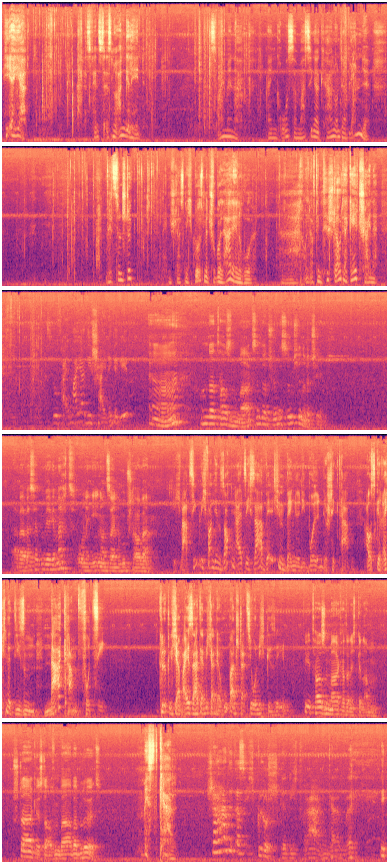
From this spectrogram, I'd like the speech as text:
Hier, hier. Das Fenster ist nur angelehnt. Zwei Männer. Ein großer, massiger Kerl und der Blonde. Willst du ein Stück? Mensch, lass mich bloß mit Schokolade in Ruhe. Ach, und auf dem Tisch lauter Geldscheine. Hast du Fallmeier die Scheine gegeben? Ja, 100.000 Mark sind ein schönes Sümmchen, Richie. Aber was hätten wir gemacht ohne ihn und seinen Hubschrauber? Ich war ziemlich von den Socken, als ich sah, welchen Bengel die Bullen geschickt haben. Ausgerechnet diesen Nahkampf-Fuzzi. Glücklicherweise hat er mich an der U-Bahn-Station nicht gesehen. Die 1000 Mark hat er nicht genommen. Stark ist er offenbar, aber blöd. Mistkerl. Schade, dass ich Gluschke nicht fragen kann.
